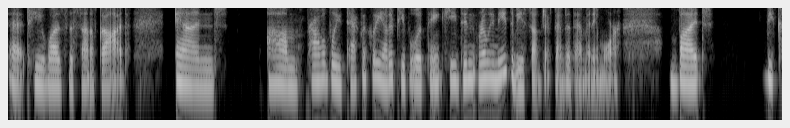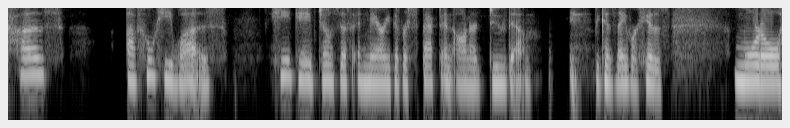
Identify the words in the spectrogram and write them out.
that he was the Son of God. And um, probably technically other people would think he didn't really need to be subject unto them anymore. But because of who he was, he gave Joseph and Mary the respect and honor due them because they were his mortal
